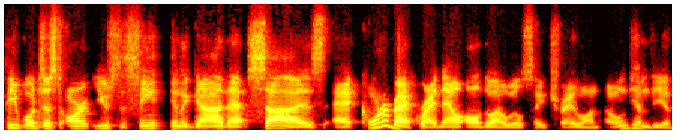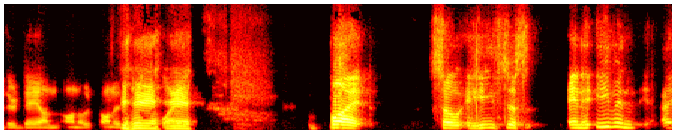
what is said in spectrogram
people just aren't used to seeing a guy that size at cornerback right now. Although I will say Treylon owned him the other day on on a, on a play. But so he's just and even uh,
